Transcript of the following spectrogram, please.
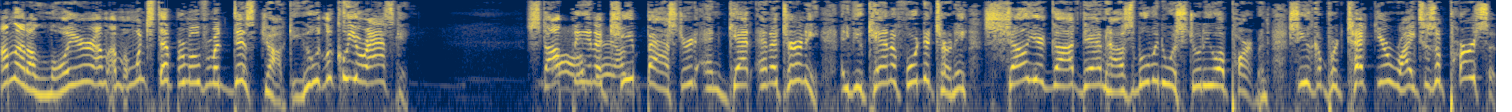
I'm not a lawyer? I'm, I'm one step removed from a disc jockey. Who, look who you're asking. Stop Oh, being okay, a cheap bastard and get an attorney. And if you can't afford an attorney, sell your goddamn house, move into a studio apartment so you can protect your rights as a person.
